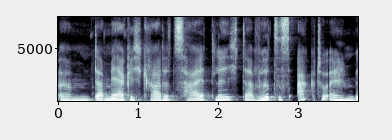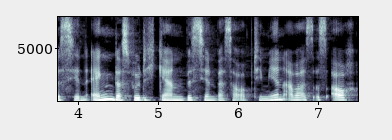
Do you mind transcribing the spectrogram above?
Ähm, da merke ich gerade zeitlich, da wird es aktuell ein bisschen eng. Das würde ich gern ein bisschen besser optimieren, aber es ist auch,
